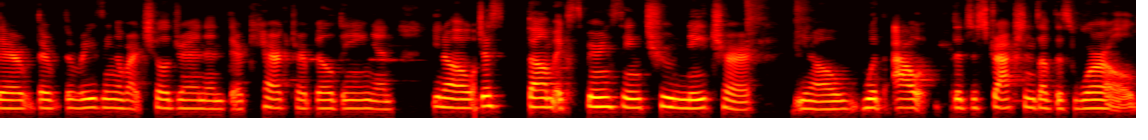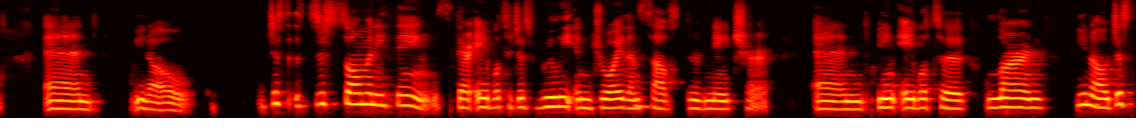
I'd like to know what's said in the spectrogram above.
their their the raising of our children and their character building and you know just them experiencing true nature you know without the distractions of this world and you know just just so many things they're able to just really enjoy mm-hmm. themselves through nature and being able to learn you know, just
